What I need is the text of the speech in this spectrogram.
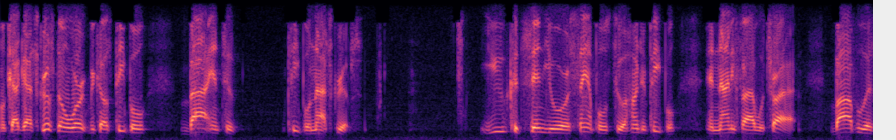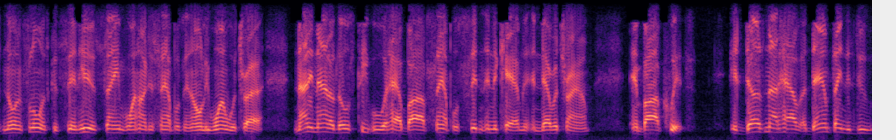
Okay, got scripts don't work because people buy into people, not scripts. you could send your samples to 100 people and 95 will try it. Bob, who has no influence, could send his same 100 samples and only one will try it. 99 of those people will have Bob's samples sitting in the cabinet and never try them, and Bob quits. It does not have a damn thing to do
